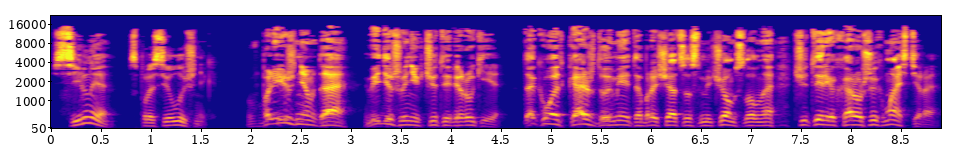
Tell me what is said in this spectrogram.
«Сильные?» — спросил лучник. «В ближнем, да. Видишь, у них четыре руки. Так вот, каждый умеет обращаться с мечом, словно четыре хороших мастера».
